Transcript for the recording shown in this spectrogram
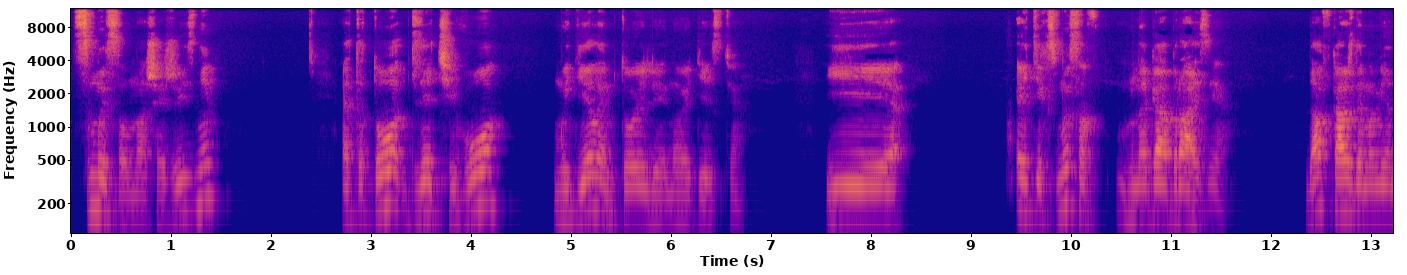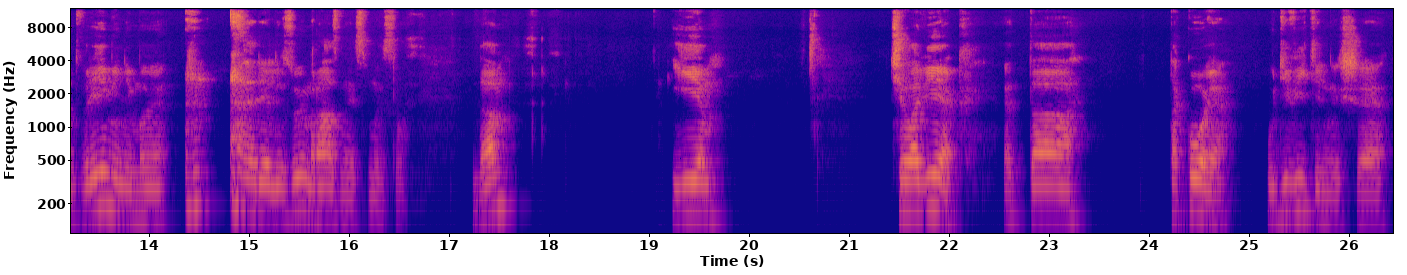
смысл нашей жизни – это то, для чего мы делаем то или иное действие. И этих смыслов многообразие. Да, в каждый момент времени мы реализуем разные смыслы. Да? И человек – это такое удивительнейшее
